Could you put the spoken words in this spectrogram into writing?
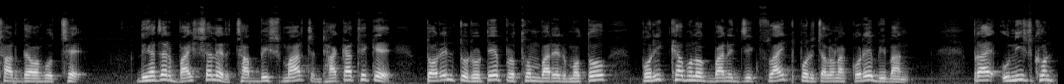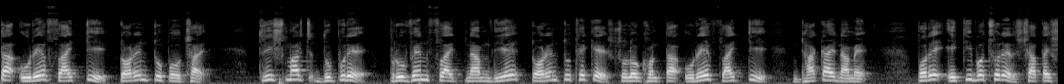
ছাড় দেওয়া হচ্ছে। দুই হাজার বাইশ সালের ২৬ মার্চ ঢাকা থেকে টরেন্টো রুটে প্রথমবারের মতো পরীক্ষামূলক বাণিজ্যিক ফ্লাইট পরিচালনা করে বিমান। প্রায় ১৯ ঘণ্টা উড়ে ফ্লাইটটি টরেন্টো পৌঁছায়। ত্রিশ মার্চ দুপুরে প্রুভেন ফ্লাইট নাম দিয়ে টরেন্টো থেকে ষোলো ঘণ্টা উড়ে ফ্লাইটটি ঢাকায় নামে। পরে একই বছরের সাতাইশ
